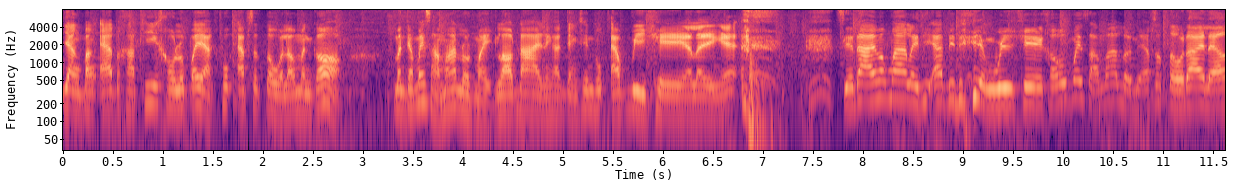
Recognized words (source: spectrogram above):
อย่างบางแอปอะครับที่เขาลบไปจากพวกแอปสโตร์แล้วมันก็มันจะไม่สามารถโหลดใหม่อีกรอบได้นะครับอย่างเช่นพวกแอป VK อะไรอย่างเงี้ย เสียดายมากๆเลยที่แอปดีๆอย่าง VK เขาไม่สามารถโหลดใน App Store ได้แล้ว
